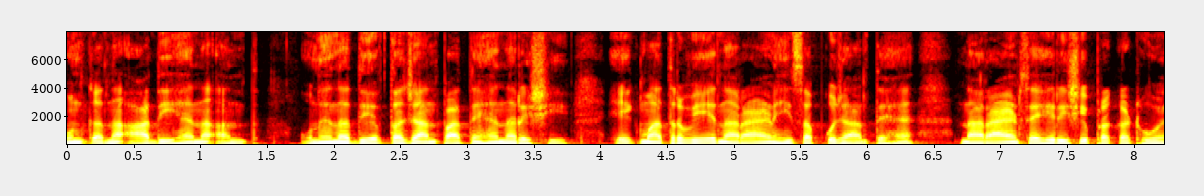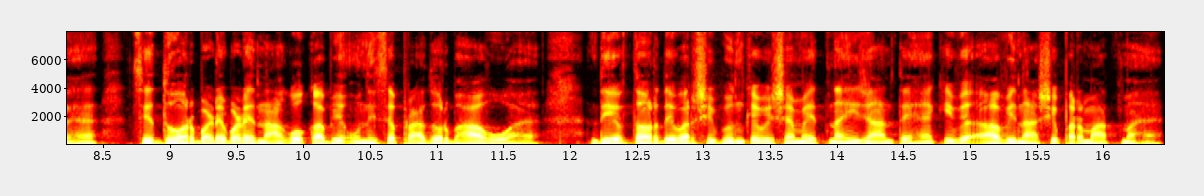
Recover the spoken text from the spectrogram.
उनका न आदि है, न अंत। उन्हें न देवता जान पाते हैं, न ऋषि। एकमात्र वे नारायण ही सबको जानते हैं। नारायण से ही ऋषि प्रकट हुए हैं। सिद्धों और बड़े बड़े नागों का भी उन्हीं से प्रादुर्भाव हुआ है। देवता और देवर्षि भी उनके विषय में इतना ही जानते हैं कि वे अविनाशी परमात्मा हैं।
